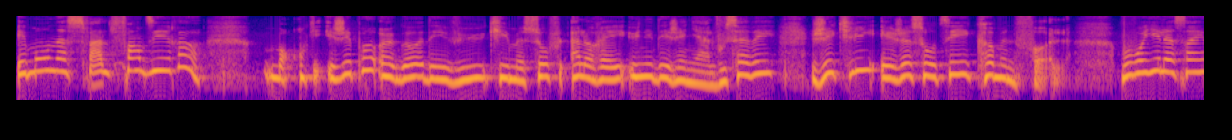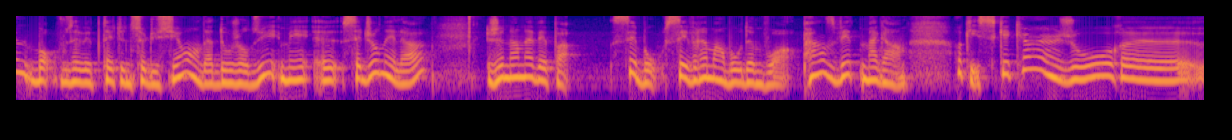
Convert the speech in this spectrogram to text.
et mon asphalte fendira. Bon, OK, j'ai pas un gars des vues qui me souffle à l'oreille une idée géniale. Vous savez, j'écris et je sautille comme une folle. Vous voyez la scène? Bon, vous avez peut-être une solution en date d'aujourd'hui, mais euh, cette journée-là, je n'en avais pas. C'est beau, c'est vraiment beau de me voir. Pense vite, ma grande. OK, si quelqu'un un jour euh,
